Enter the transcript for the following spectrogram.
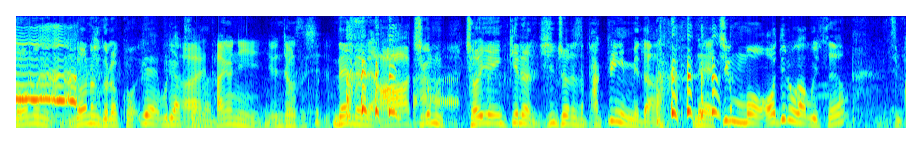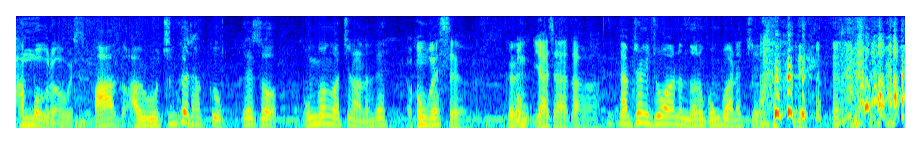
너는 너는 그렇고. 예, 우리 아, 학생은. 당연히 윤정수 씨죠. 네네네. 아 지금 저희의 인기는 신촌에서 박빙입니다. 네, 지금 뭐 어디로 가고 있어요? 지금 밥 먹으러 가고 있어요. 아, 아유 지금까지 학교에서 공부한 것 같진 않은데. 공부했어요. 그래? 공- 야자하다가. 남창이 좋아하는 너는 공부 안 했지? 네.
